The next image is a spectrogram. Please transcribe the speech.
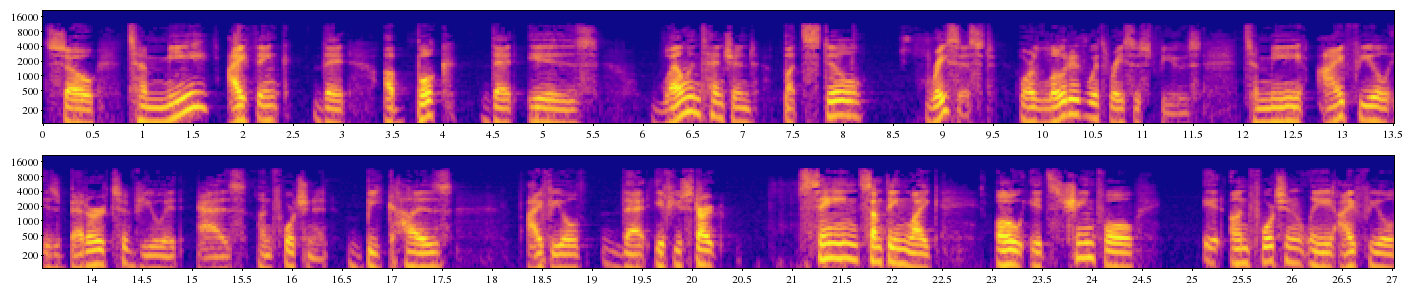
So to me, I think that a book that is well intentioned but still racist or loaded with racist views, to me, I feel is better to view it as unfortunate because I feel that if you start saying something like, oh, it's shameful, it unfortunately, I feel,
